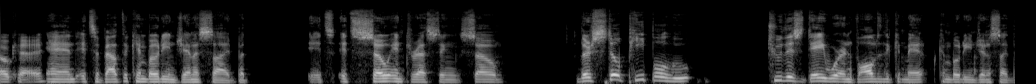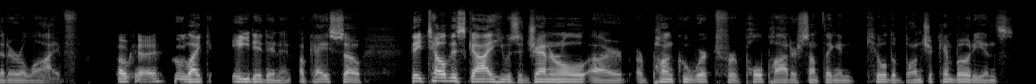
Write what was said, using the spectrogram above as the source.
Okay. And it's about the Cambodian genocide, but it's it's so interesting. So there's still people who to this day were involved in the Cambodian genocide that are alive. Okay. Who like aided in it. Okay. So they tell this guy he was a general or, or punk who worked for Pol Pot or something and killed a bunch of Cambodians,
